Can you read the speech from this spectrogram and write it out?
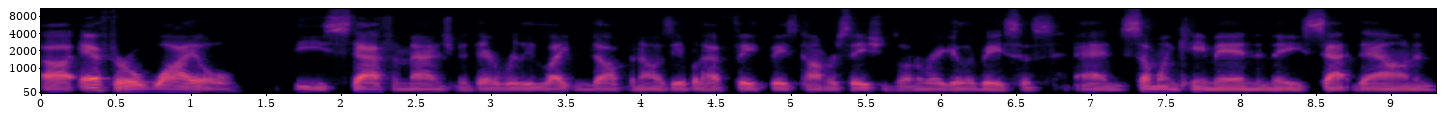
uh, after a while, the staff and management there really lightened up and I was able to have faith-based conversations on a regular basis. And someone came in and they sat down and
